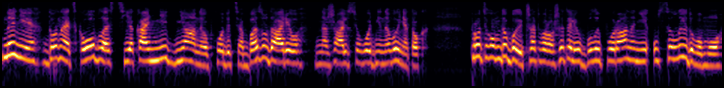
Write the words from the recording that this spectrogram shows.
Нині Донецька область, яка ні дня не обходиться без ударів, на жаль, сьогодні не виняток. Протягом доби четверо жителів були поранені у Селидовому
